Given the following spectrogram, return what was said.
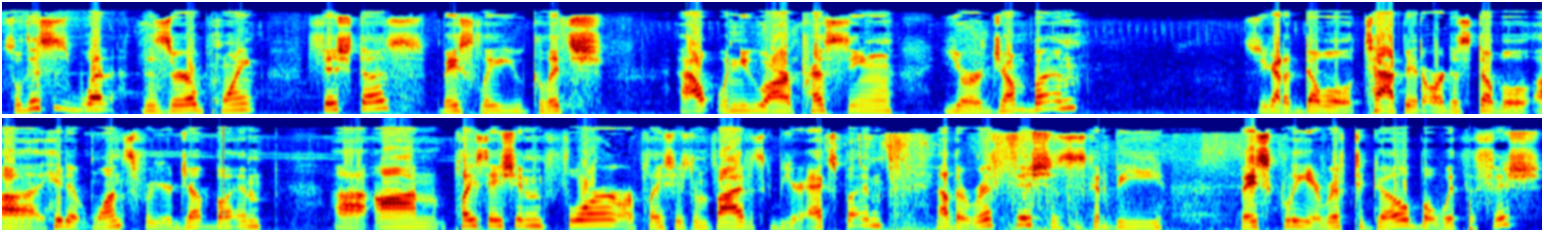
So this is what the Zero Point Fish does. Basically you glitch out when you are pressing your jump button. So you got to double tap it or just double uh, hit it once for your jump button. Uh, on PlayStation 4 or PlayStation 5, it's going to be your X button. Now the Rift Fish is just going to be basically a Rift-to-Go, but with the fish.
